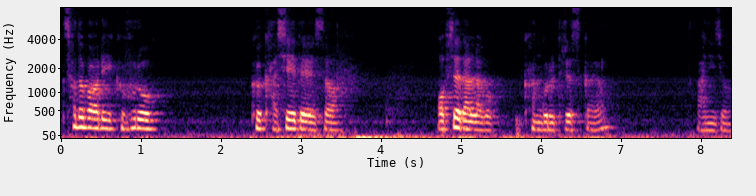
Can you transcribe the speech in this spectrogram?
사도 바울이 그 후로 그 가시에 대해서 없애달라고 강구를 드렸을까요? 아니죠.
